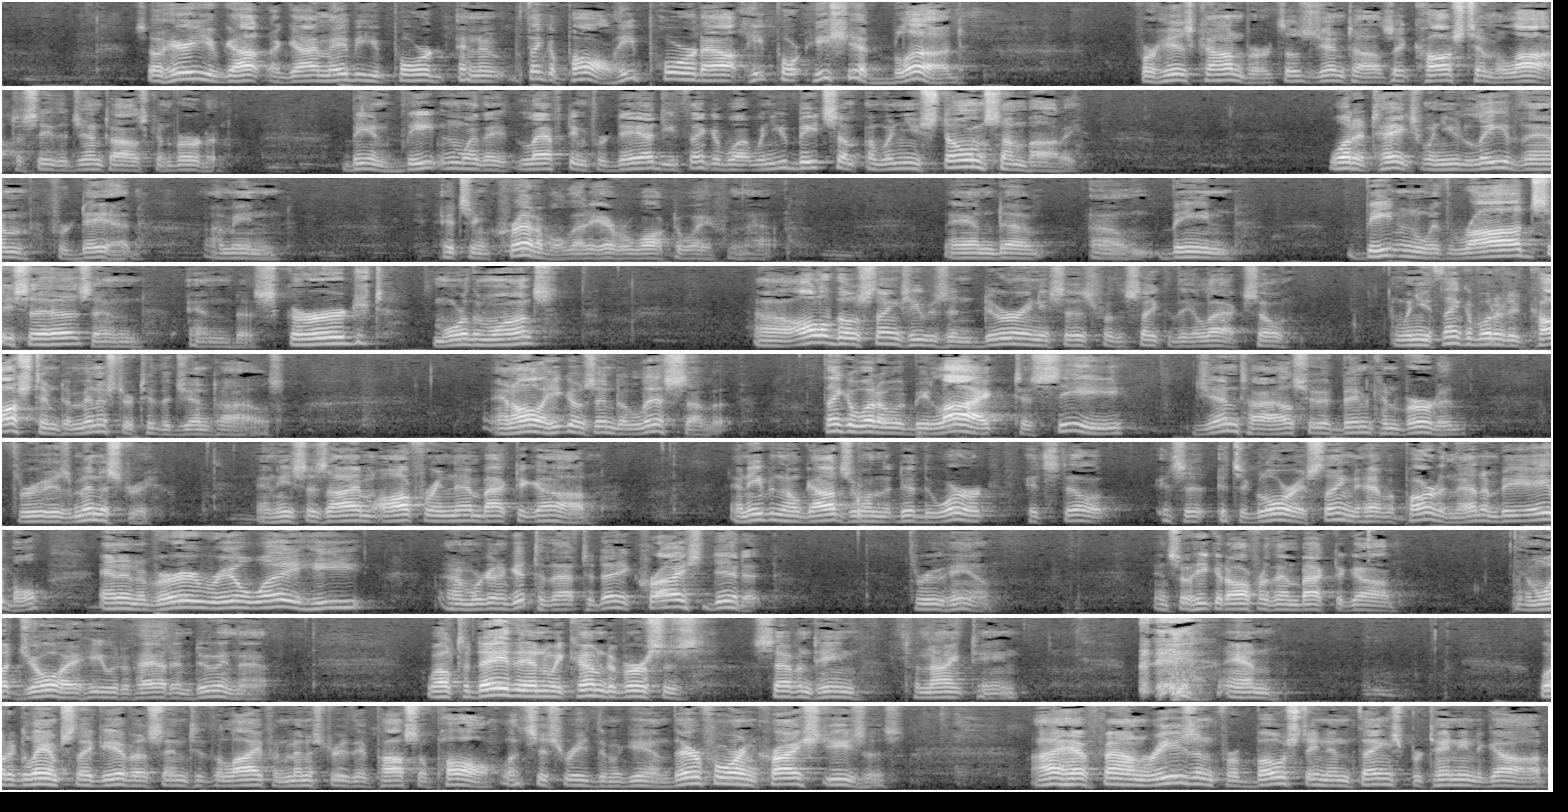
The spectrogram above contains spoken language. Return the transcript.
So here you've got a guy, maybe you poured, and think of Paul. He poured out, he poured, he shed blood for his converts, those Gentiles. It cost him a lot to see the Gentiles converted. Being beaten when they left him for dead. You think of what when you beat some, when you stone somebody, what it takes when you leave them for dead. I mean, it's incredible that he ever walked away from that and uh, um, being beaten with rods, he says, and and uh, scourged more than once. Uh, all of those things he was enduring, he says, for the sake of the elect. So when you think of what it had cost him to minister to the Gentiles, and all he goes into lists of it. Think of what it would be like to see Gentiles who had been converted through his ministry. And he says, I'm offering them back to God. And even though God's the one that did the work, it's still it's a it's a glorious thing to have a part in that and be able and in a very real way he and we're going to get to that today Christ did it through him and so he could offer them back to God and what joy he would have had in doing that well today then we come to verses 17 to 19 and what a glimpse they give us into the life and ministry of the Apostle Paul. Let's just read them again. Therefore, in Christ Jesus, I have found reason for boasting in things pertaining to God.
